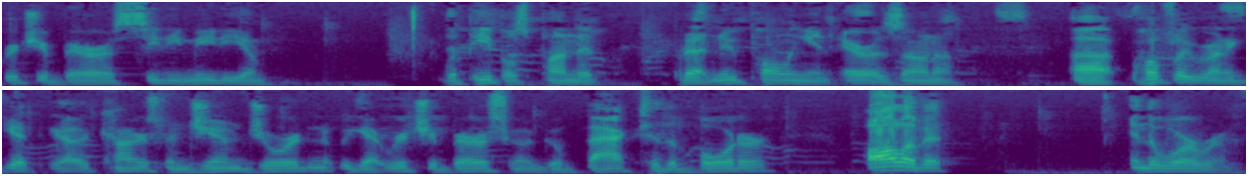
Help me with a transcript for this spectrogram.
Richard Baris, CD Media, the People's Pundit, put out new polling in Arizona. Uh, hopefully, we're going to get uh, Congressman Jim Jordan. We got Richard Baris. We're going to go back to the border. All of it in the war room.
